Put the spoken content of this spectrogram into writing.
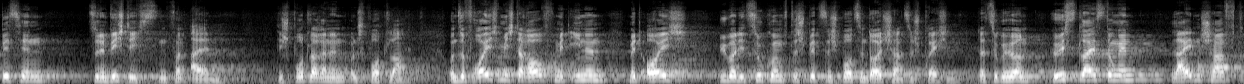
bis hin zu den wichtigsten von allen, die Sportlerinnen und Sportler. Und so freue ich mich darauf, mit Ihnen, mit euch über die Zukunft des Spitzensports in Deutschland zu sprechen. Dazu gehören Höchstleistungen, Leidenschaft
